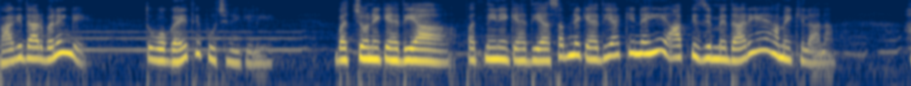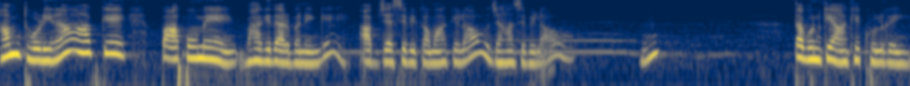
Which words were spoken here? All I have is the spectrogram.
भागीदार बनेंगे? तो वो गए थे पूछने के लिए। बच्चों ने कह दिया, पत्नी ने कह दिया, सबने कह दिया कि नहीं, आपकी ज़िम्मेदारी है हमें खिलाना। हम थोड़ी ना आपके पापों में भागीदार बनेंगे। आप जैसे भी कमा के लाओ, जहाँ से भी लाओ। हुँ? तब उनकी आँखें खुल गईं।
